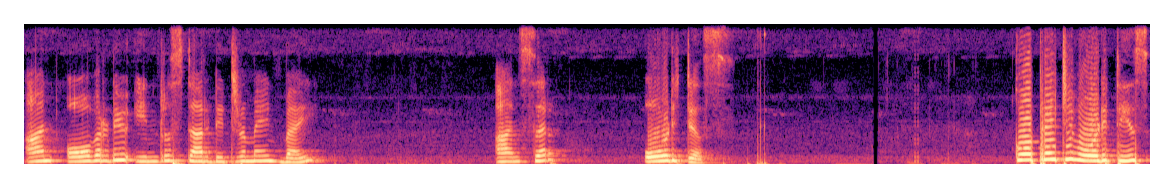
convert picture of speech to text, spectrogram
and overdue interest are determined by Answer Auditors. Cooperative audit is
